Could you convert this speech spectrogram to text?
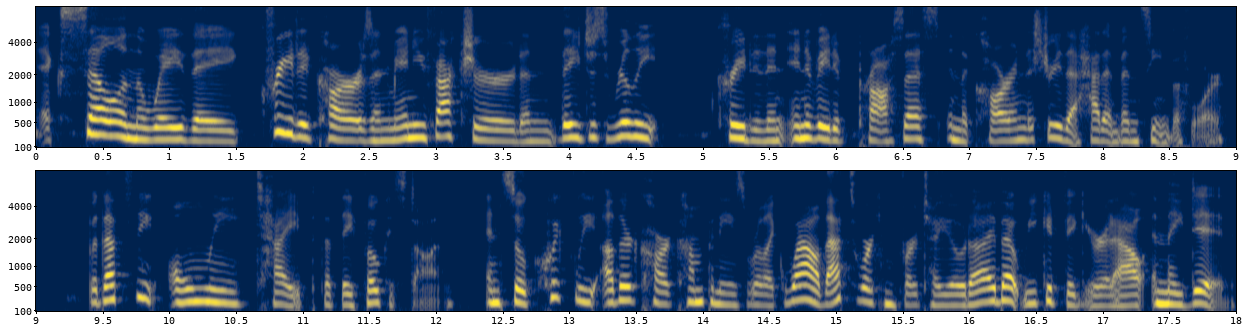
excel in the way they created cars and manufactured, and they just really created an innovative process in the car industry that hadn't been seen before. But that's the only type that they focused on. And so quickly, other car companies were like, wow, that's working for Toyota. I bet we could figure it out. And they did.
